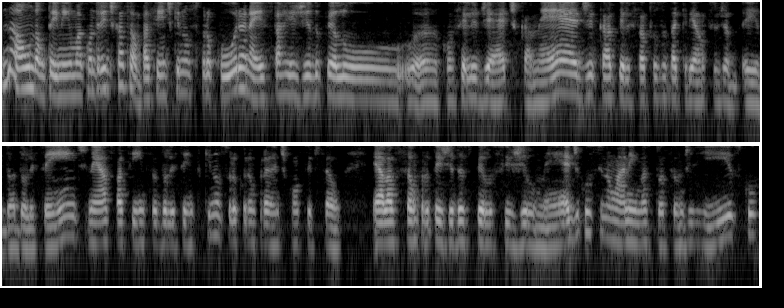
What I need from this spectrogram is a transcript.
Não, não tem nenhuma contraindicação. paciente que nos procura, né? Isso está regido pelo uh, Conselho de Ética Médica, pelo Estatuto da Criança e do Adolescente, né? As pacientes adolescentes que nos procuram para anticoncepção, elas são protegidas pelo sigilo médico, se não há nenhuma situação de risco,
